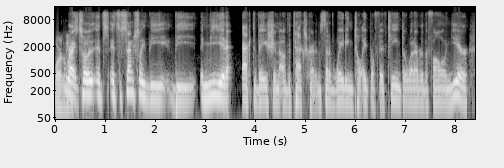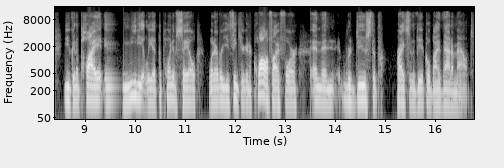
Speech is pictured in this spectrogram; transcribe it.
or lease. Right. So it's it's essentially the the immediate activation of the tax credit instead of waiting till April 15th or whatever the following year you can apply it immediately at the point of sale whatever you think you're going to qualify for and then reduce the price of the vehicle by that amount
